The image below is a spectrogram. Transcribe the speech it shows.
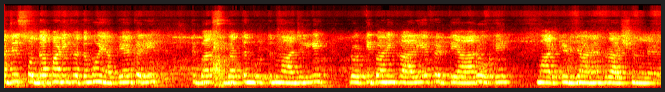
ਅੱਜ ਸੌਦਾ ਪਾਣੀ ਖਤਮ ਹੋਇਆ ਪਿਆ ਕਰੇ ਤੇ ਬਸ ਬਰਤਨ ਬੁਰਤਨ ਮਾਂਜ ਲਈਏ ਰੋਟੀ ਪਾਣੀ ਖਾ ਲਈਏ, ਫਿਰ ਤਿਆਰ ਹੋ ਕੇ ਮਾਰਕੀਟ ਜਾਣਾ ਹੈ ਰਾਸ਼ਨ ਲੈਣ।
